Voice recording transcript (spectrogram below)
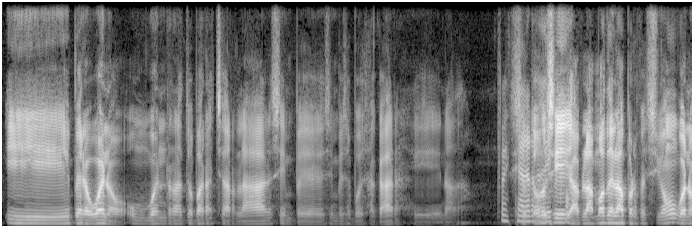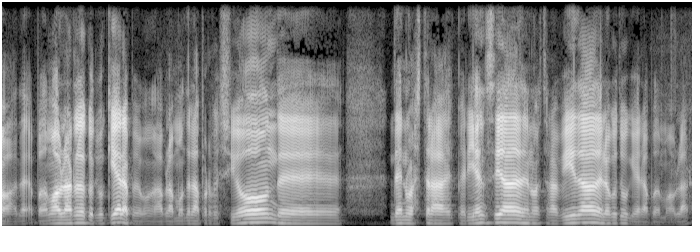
Y, pero bueno, un buen rato para charlar siempre, siempre se puede sacar y nada, pues Sobre todo si hablamos de la profesión, bueno, podemos hablar de lo que tú quieras, pero hablamos de la profesión, de, de nuestra experiencia, de nuestra vida, de lo que tú quieras, podemos hablar.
